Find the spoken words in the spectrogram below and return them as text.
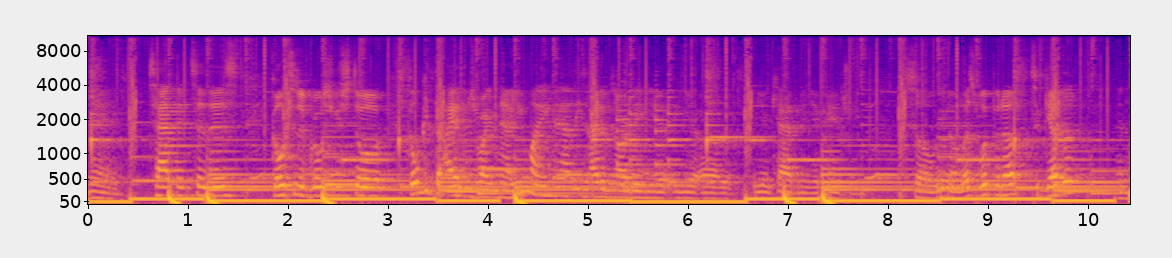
man. Tap into this. Go to the grocery store. Go get the items right now. You might even have these items together and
